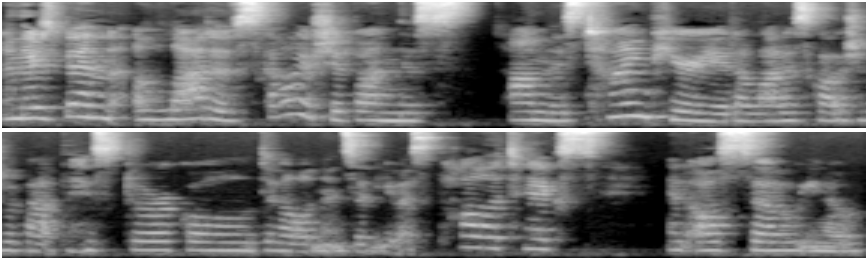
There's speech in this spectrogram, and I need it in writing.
And there's been a lot of scholarship on this on this time period, a lot of scholarship about the historical developments of US politics and also, you know,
